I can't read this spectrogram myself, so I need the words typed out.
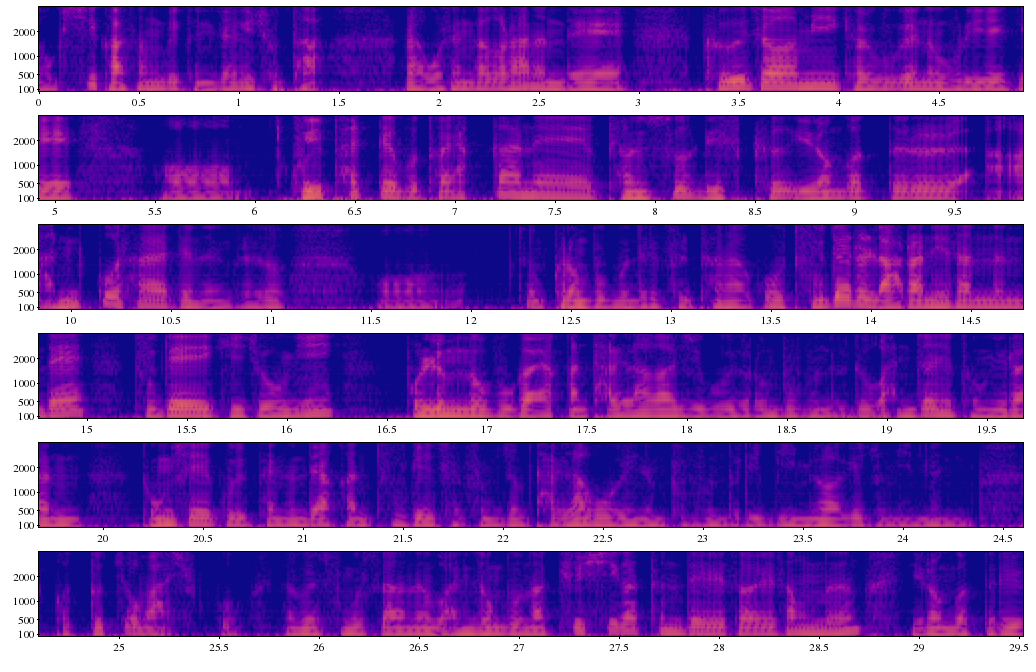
역시 가성비 굉장히 좋다라고 생각을 하는데 그 점이 결국에는 우리에게 어, 구입할 때부터 약간의 변수, 리스크 이런 것들을 안고 사야 되는 그래서 어, 좀 그런 부분들이 불편하고 두 대를 나란히 샀는데 두 대의 기종이 볼륨 노브가 약간 달라가지고 이런 부분들도 완전히 동일한 동시에 구입했는데 약간 두 개 제품이 좀 달라 보이는 부분들이 미묘하게 좀 있는 것도 좀 아쉽고 중국산은 완성도나 QC 같은 데에서의 성능 이런 것들이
